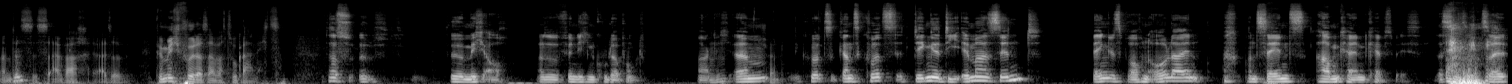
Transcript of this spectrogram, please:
und das mhm. ist einfach, also für mich führt das einfach zu gar nichts. Das äh, für mich auch. Also finde ich ein cooler Punkt. Mag mhm, ich. Ähm, kurz, ganz kurz, Dinge, die immer sind. Bengals brauchen O-Line und Saints haben keinen Cap Space. Das sind so zwei,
